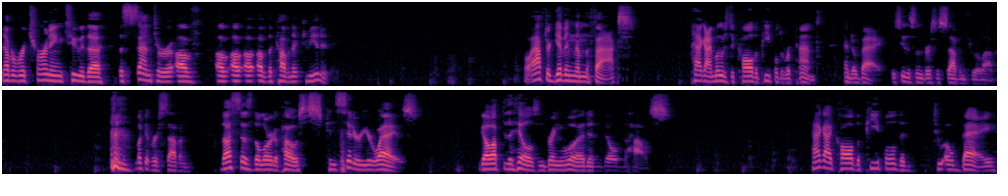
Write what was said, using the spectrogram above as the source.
never returning to the, the center of, of, of, of the covenant community. Well, after giving them the facts, Haggai moves to call the people to repent and obey. We see this in verses 7 through 11. Look at verse 7. Thus says the Lord of hosts, consider your ways. Go up to the hills and bring wood and build the house. Haggai called the people to, to obey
